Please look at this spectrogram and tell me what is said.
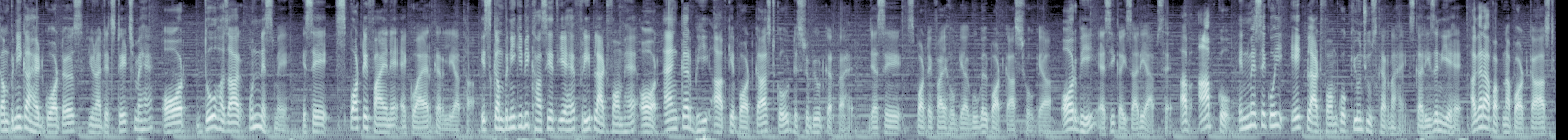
कंपनी का हेडक्वार्टर्स यूनाइटेड स्टेट्स में है और 2019 में इसे स्पॉटिफाई ने एक्वायर कर लिया था। इस कंपनी की भी खासियत यह है फ्री प्लेटफॉर्म है और एंकर भी आपके पॉडकास्ट को डिस्ट्रीब्यूट करता है। जैसे स्पॉटिफाई हो गया गूगल पॉडकास्ट हो गया, और भी ऐसी कई सारी एप्स है। अब आपको इनमें से कोई एक प्लेटफॉर्म को क्यों चूज़ करना है? इसका रीजन ये है, अगर आप अपना पॉडकास्ट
